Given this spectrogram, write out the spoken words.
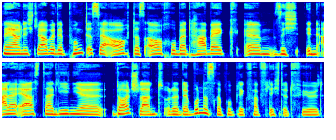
Naja, und ich glaube, der Punkt ist ja auch, dass auch Robert Habeck ähm, sich in allererster Linie Deutschland oder der Bundesrepublik verpflichtet fühlt.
